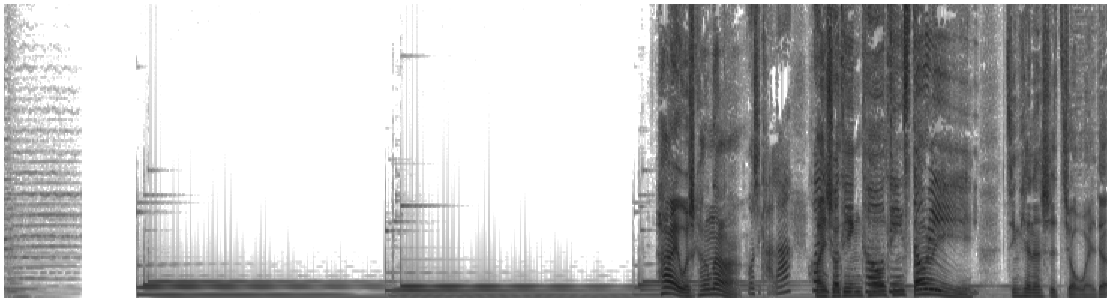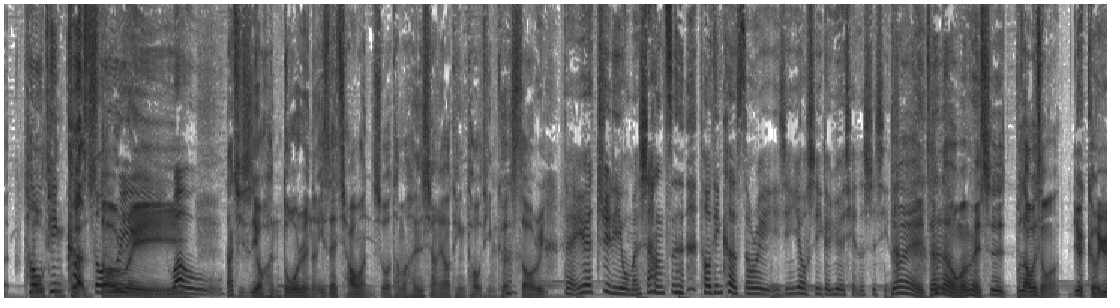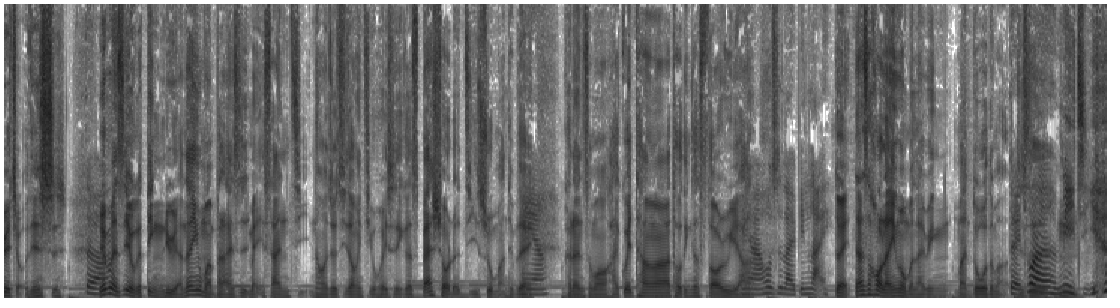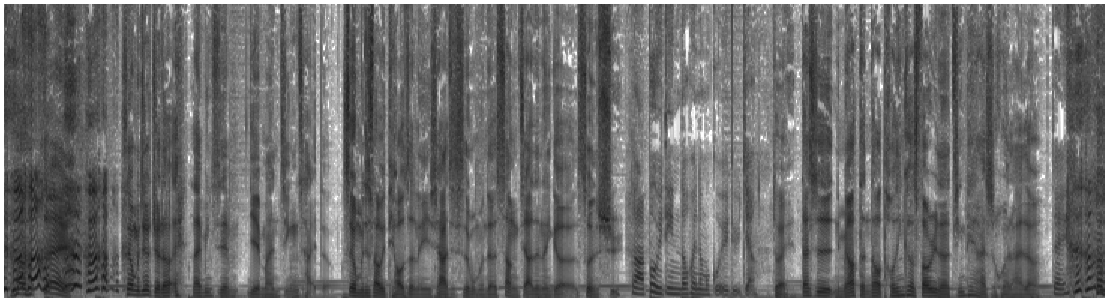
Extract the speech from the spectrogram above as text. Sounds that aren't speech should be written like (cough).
嗨，我是康娜，我是卡拉，欢迎收听偷听 Story。今天呢是久违的偷听课 story，哇哦！那其实有很多人呢一直在敲碗说，他们很想要听偷听课 (laughs) story。对，因为距离我们上次偷听课 story 已经又是一个月前的事情了。对，真的，我们每次不知道为什么越隔越久这件事。对啊。原本是有个定律啊，那因为我们本来是每三集，然后就其中一集会是一个 special 的集数嘛，对不对？可能什么海龟汤啊，偷听客 story 啊，对啊，或者是来宾来。对，但是后来因为我们来宾蛮多的嘛，对，突然很密集。(laughs) 对。所以我们就觉得，哎、欸，来宾之间也蛮精彩的，所以我们就稍微调整了一下，就是我们的上架的那个顺序。对啊，不一定都会那么规律这样。对，但是你们要等到偷听课 story 呢，今天还是回来了。对。(laughs)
